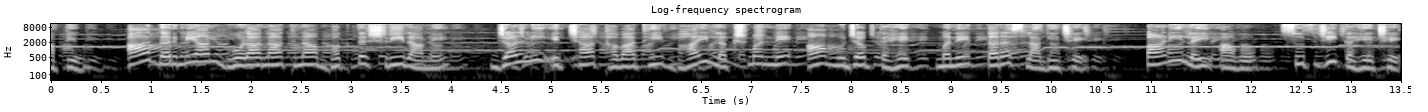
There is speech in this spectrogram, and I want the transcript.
આપ્યું. આ દરમિયાન ભોળાનાથના ભક્ત શ્રી રામે જળની ઈચ્છા થવાથી ભાઈ લક્ષ્મણને આ મુજબ કહે, મને તરસ લાગી છે. પાણી લઈ આવો, સુતજી કહે છે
